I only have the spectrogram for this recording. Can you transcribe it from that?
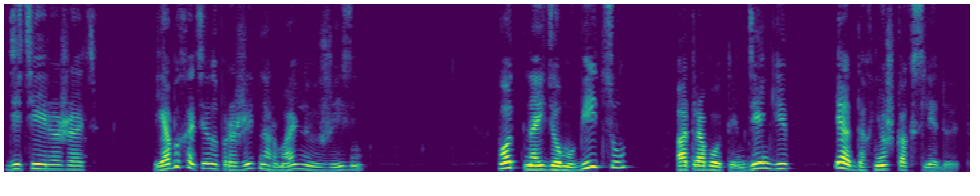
детей рожать. Я бы хотела прожить нормальную жизнь. Вот найдем убийцу, отработаем деньги и отдохнешь как следует.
